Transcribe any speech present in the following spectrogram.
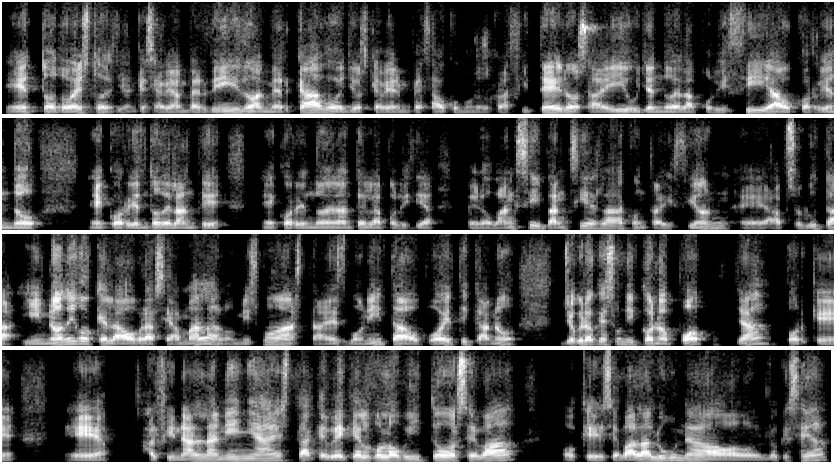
Eh, todo esto decían que se habían perdido al mercado, ellos que habían empezado como unos grafiteros ahí huyendo de la policía o corriendo, eh, corriendo, delante, eh, corriendo delante de la policía. Pero Banksy, Banksy es la contradicción absoluta. Y no digo que la obra sea mala, lo mismo hasta es bonita o poética, ¿no? Yo creo que es un icono pop ya, porque al final la niña esta que ve que el globito se va, o que se va a la luna o lo que sea,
